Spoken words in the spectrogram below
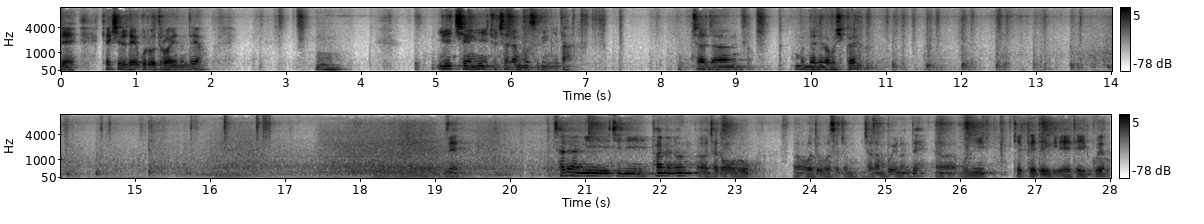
네, 객실 내부로 들어와 있는데요. 음, 1층이 주차장 모습입니다. 주차장 한번 내려가 보실까요? 네. 차량이 진입하면은 어, 자동으로 어, 어두워서 좀 잘 안 보이는데 어, 문이 개폐되어 돼 있고요.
